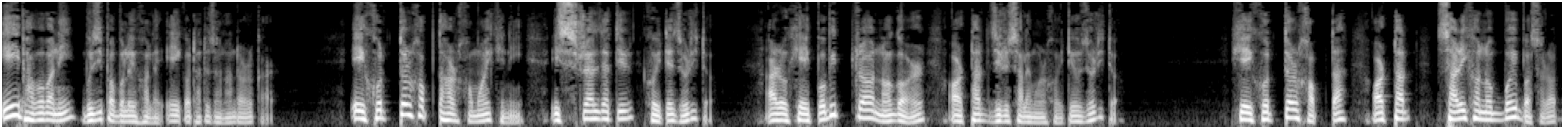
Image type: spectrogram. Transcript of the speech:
এই ভাৱবাণী বুজি পাবলৈ হলে এই কথাটো জনা দৰকাৰ। এই সত্তৰ সপ্তাহৰ সময়খিনি ইছৰাইল জাতিৰ সৈতে জড়িত আৰু সেই পবিত্ৰ নগৰ অৰ্থাৎ জিৰচালেমৰ সৈতেও জড়িত। সেই সত্তৰ সপ্তাহ অৰ্থাৎ চাৰিশ নব্বৈ বছৰত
